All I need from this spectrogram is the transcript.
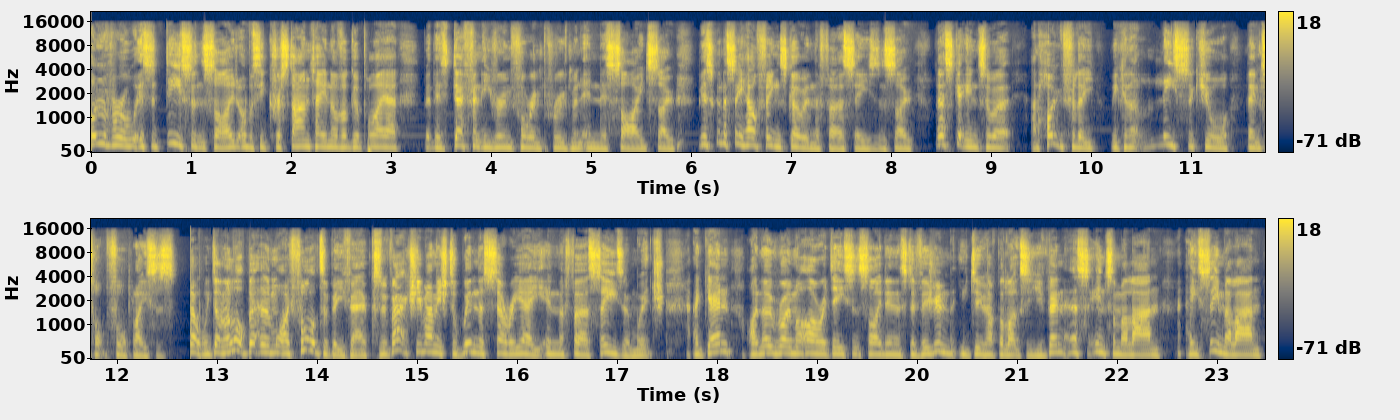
overall, it's a decent side. Obviously, Cristante, another good player, but there's definitely room for improvement in this side. So we're just going to see how things go in the first season. So let's get into it, and hopefully we can at least secure them top four places. Well, we've done a lot better than what I thought, to be fair, because we've actually managed to win the Serie A in the first season, which, again, I know Roma are a decent side in this division, but you do have the likes of Juventus, Inter Milan, AC Milan,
